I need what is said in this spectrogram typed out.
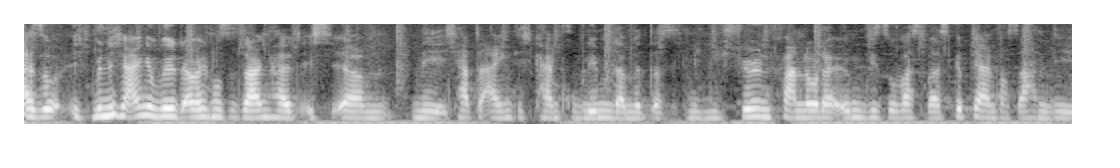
Also ich bin nicht eingebildet, aber ich muss sagen halt, ich, ähm, nee, ich hatte eigentlich kein Problem damit, dass ich mich nicht schön fand oder irgendwie sowas, weil es gibt ja einfach Sachen, die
